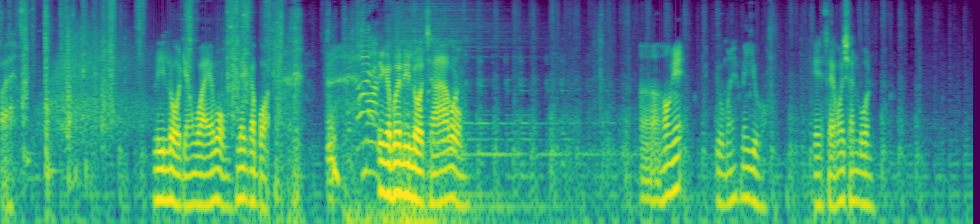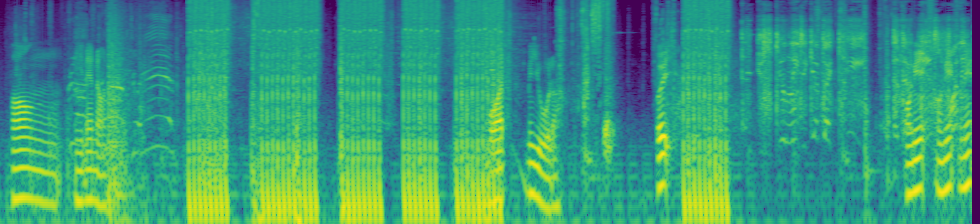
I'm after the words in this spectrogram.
ไปรีโหลดอย่างไวครับผม เล่นกับบอท Come on. เล่ นกับเพื่อนรีโหลดช้าผมอ่อห้องนี้อยู่ไหมไม่อยู่โอเคแสงว่าชั้นบน ห้องนี้แน่นอนบอสไม่อยู่เหรอ เฮ้ยห้องนี้ห้องนี้ห้องนี้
